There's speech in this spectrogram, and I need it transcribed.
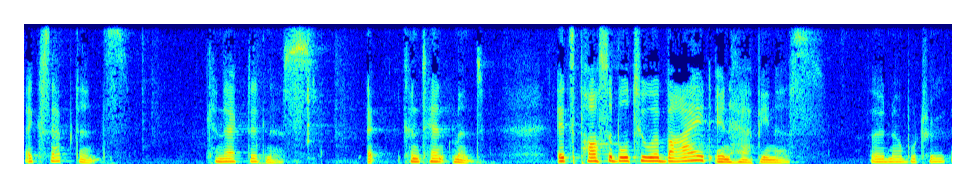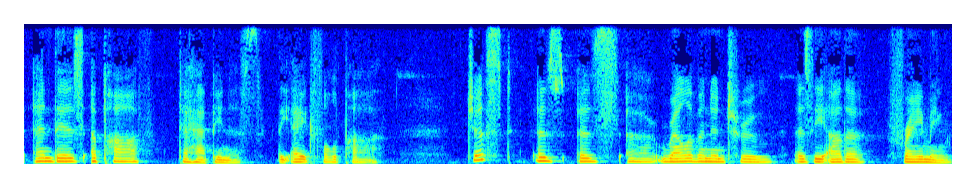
acceptance, connectedness, eh, contentment. It's possible to abide in happiness, third noble truth, and there's a path to happiness, the Eightfold Path, just as, as uh, relevant and true as the other framing.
